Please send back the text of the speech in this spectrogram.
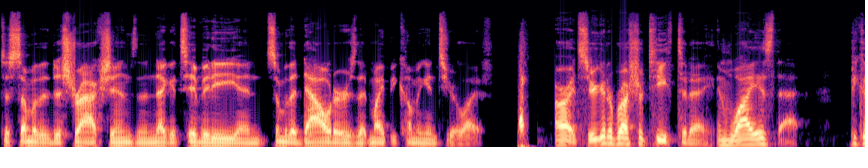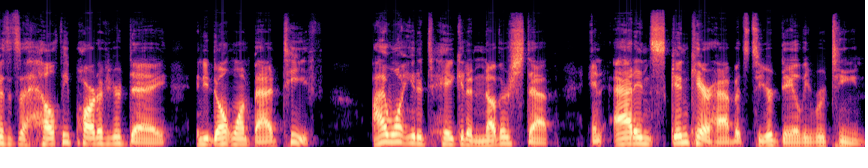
to some of the distractions and the negativity and some of the doubters that might be coming into your life? All right so you're to brush your teeth today. And why is that? Because it's a healthy part of your day and you don't want bad teeth. I want you to take it another step and add in skincare habits to your daily routine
